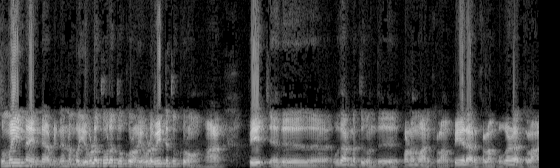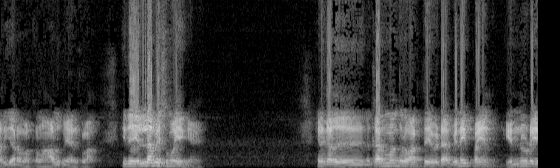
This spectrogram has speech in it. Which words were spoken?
சுமைன்னா என்ன அப்படின்னா நம்ம எவ்வளோ தூரம் தூக்குறோம் எவ்வளோ வெயிட்டை தூக்குறோம். பேச்சு அது உதாரணத்துக்கு வந்து பணமாக இருக்கலாம் பேராக இருக்கலாம் புகழாக இருக்கலாம் அதிகாரமாக இருக்கலாம் ஆளுமையாக இருக்கலாம். இது எல்லாமே சுமையுங்க எனக்கு அது இந்த கர்மங்கிற வார்த்தையை விட வினை பயன் என்னுடைய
